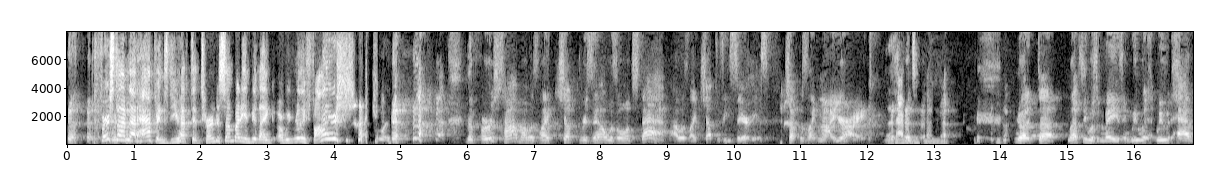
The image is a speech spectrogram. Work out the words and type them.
the first time that happens, do you have to turn to somebody and be like, "Are we really fired?" the first time I was like, Chuck Driesell was on staff. I was like, Chuck, is he serious? Chuck was like, Nah, you're all right. That happens. but uh, Lefty was amazing. We would we would have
